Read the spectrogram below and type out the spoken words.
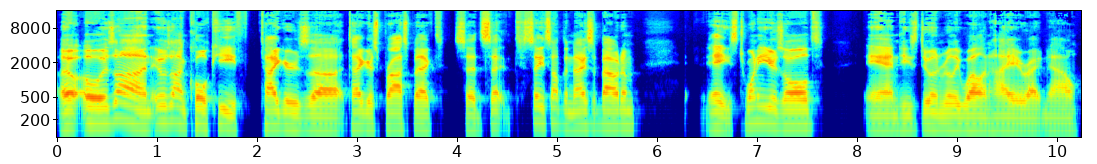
Oh, oh, it was on. It was on Colt Keith, Tigers. Uh, Tigers prospect said say, say something nice about him. Hey, he's 20 years old and he's doing really well in high A right now.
